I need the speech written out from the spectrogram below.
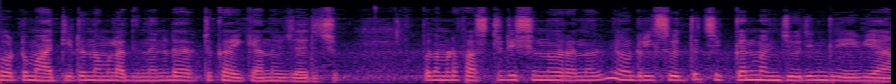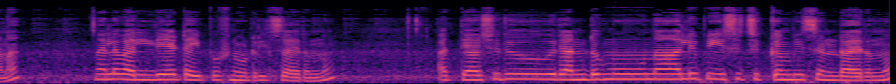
തോട്ട് മാറ്റിയിട്ട് നമ്മൾ അതിൽ നിന്ന് ഡയറക്റ്റ് കഴിക്കാമെന്ന് വിചാരിച്ചു. അപ്പോൾ നമ്മുടെ ഫസ്റ്റ് ഡിഷ് എന്ന് പറയുന്നത് നൂഡിൽസ് വിത്ത് ചിക്കൻ മഞ്ചൂരിയൻ ഗ്രേവിയാണ്. നല്ല വലിയ ടൈപ്പ് ഓഫ് നൂഡിൽസ് ആയിരുന്നു. അത്യാവശ്യം ഒരു രണ്ട് മൂന്നാൽ പീസ് ചിക്കൻ പീസ് ഉണ്ടായിരുന്നു.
